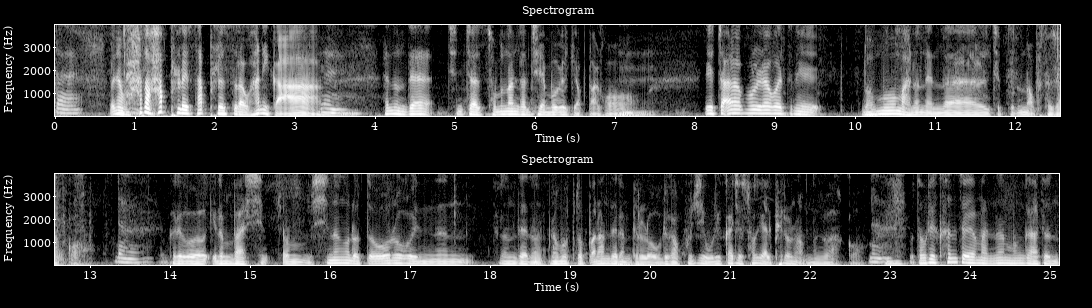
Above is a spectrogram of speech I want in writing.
네. 왜냐면 하도 hot place hot place라고 하니까 네. 했는데 진짜 소문난 잔치에 먹을 게 없다고. 이 짜보려고 했더니 너무 많은 옛날 집들은 없어졌고 네. 그리고 이른바 시, 좀 신흥으로 떠오르고 있는 그런 데는 너무 또 뻔한 데는 별로 우리가 굳이 우리까지 소개할 필요는 없는 것 같고 네. 또 우리 컨셉에 맞는 뭔가 어떤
